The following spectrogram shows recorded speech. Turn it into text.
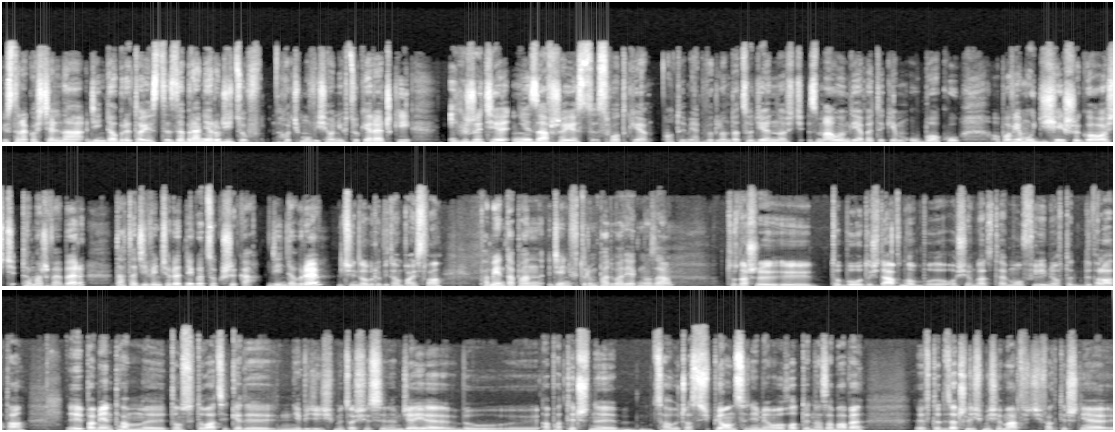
Justyna Kościelna, dzień dobry, to jest zebranie rodziców. Choć mówi się o nich cukiereczki, ich życie nie zawsze jest słodkie. O tym, jak wygląda codzienność z małym diabetykiem u boku, opowie mój dzisiejszy gość, Tomasz Weber, tata dziewięcioletniego cukrzyka. Dzień dobry. Dzień dobry, witam Państwa. Pamięta Pan dzień, w którym padła diagnoza? To znaczy, y, to było dość dawno, bo 8 lat temu, Filip miał wtedy 2 lata. Y, pamiętam y, tą sytuację, kiedy nie wiedzieliśmy, co się z synem dzieje, był apatyczny, cały czas śpiący, nie miał ochoty na zabawę. Wtedy zaczęliśmy się martwić i faktycznie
